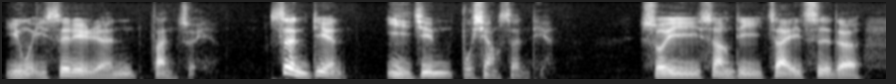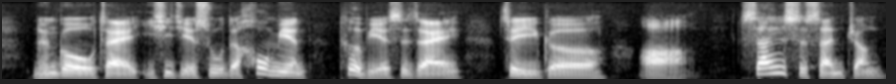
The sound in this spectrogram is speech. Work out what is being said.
因为以色列人犯罪，圣殿已经不像圣殿，所以上帝再一次的能够在以西结书的后面，特别是在这一个啊三十三章。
